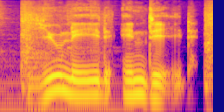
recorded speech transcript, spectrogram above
You need Indeed.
